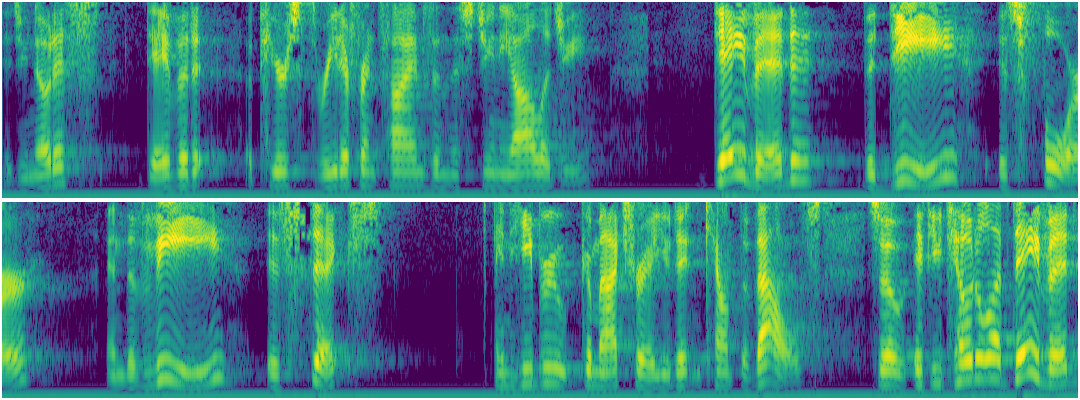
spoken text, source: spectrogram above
did you notice? David appears three different times in this genealogy. David, the D is four, and the V is six. In Hebrew gematria, you didn't count the vowels. So if you total up David,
